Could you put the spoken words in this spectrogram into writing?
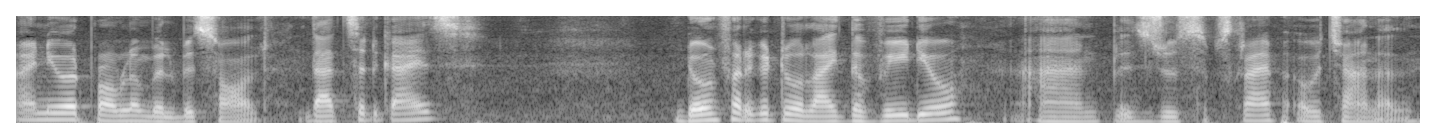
and your problem will be solved. That's it guys. Don't forget to like the video and please do subscribe our channel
